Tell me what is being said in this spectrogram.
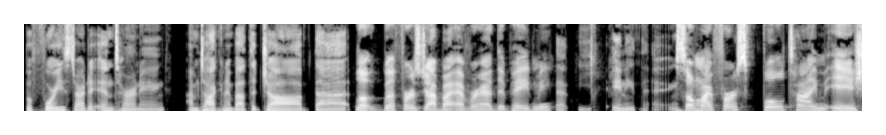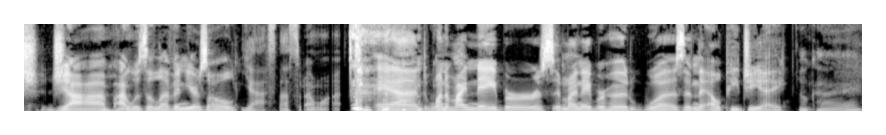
before you started interning, I'm talking about the job that, Look, the first job I ever had that paid me. that anything. So my first full time ish job, I Mhm. was 11 years old, yes, that's what I want. and one of my neighbors in my neighborhood was in the LPGA. okay.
